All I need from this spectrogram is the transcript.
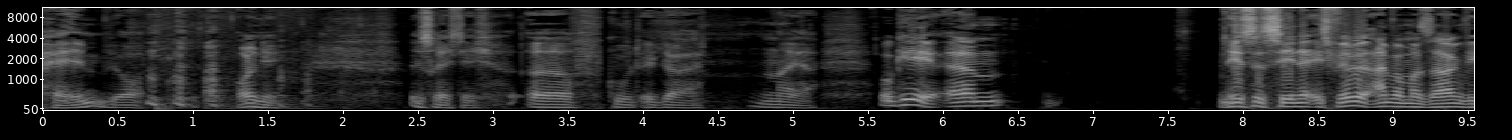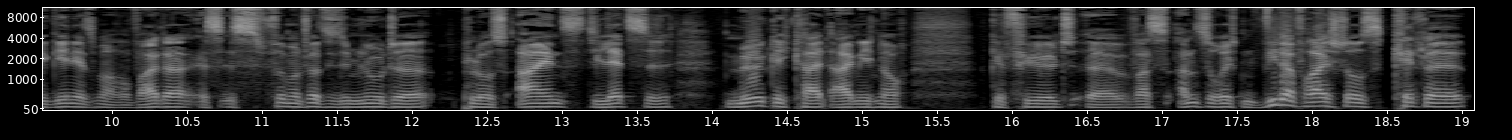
Helm, ja, brauch ich nicht. Ist richtig. Äh, gut, egal. Naja. Okay, ähm, nächste Szene. Ich würde einfach mal sagen, wir gehen jetzt mal weiter. Es ist 45. Minute plus eins. Die letzte Möglichkeit eigentlich noch gefühlt, äh, was anzurichten. Wieder Freistoß, Kittel.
